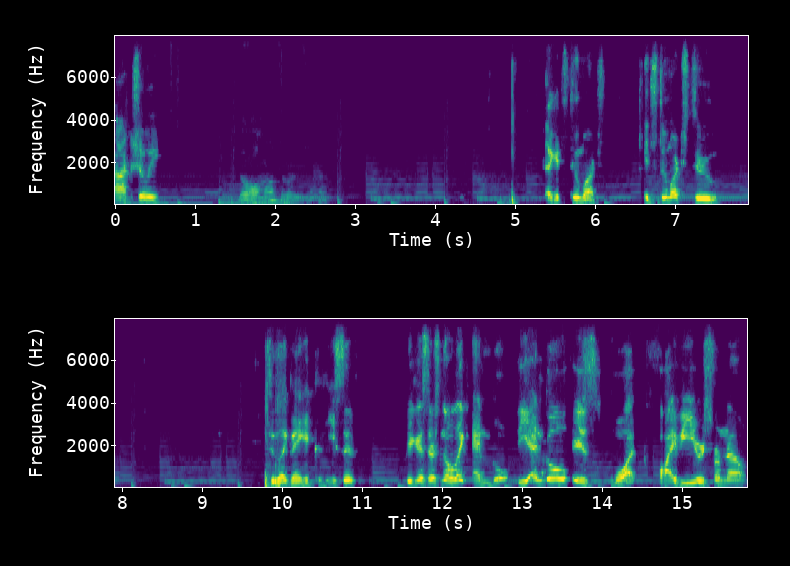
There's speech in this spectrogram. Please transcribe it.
actually. The whole multiverse. Like it's too much. It's too much to to like make it cohesive because there's no like end goal. The end goal is what five years from now.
